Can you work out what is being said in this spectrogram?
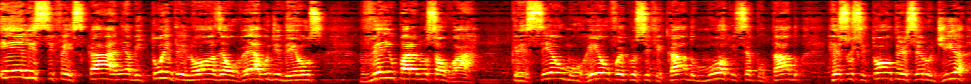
ele se fez carne, habitou entre nós, é o Verbo de Deus, veio para nos salvar. Cresceu, morreu, foi crucificado, morto e sepultado, ressuscitou ao terceiro dia,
